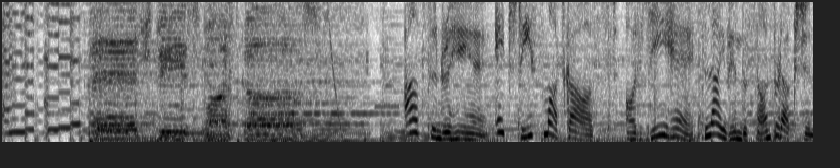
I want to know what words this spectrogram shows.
HD Smartcast. आप सुन रहे हैं एच डी स्मार्ट कास्ट और ये है लाइव हिंदुस्तान प्रोडक्शन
